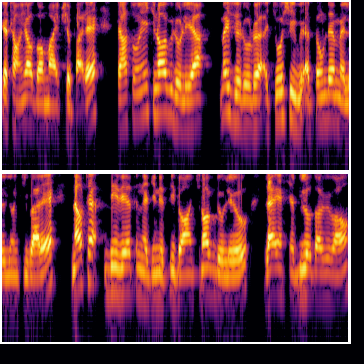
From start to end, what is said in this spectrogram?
တက်ထောင်ရောက်သွားမှာဖြစ်ပါတယ်ဒါဆိုရင်ကျွန်တော်ဗီဒီယိုလေးကမိတ်ဆွေတို့အတွက်အကျိုးရှိပြီးအသုံးတည့်မယ်လို့ယုံကြည်ပါတယ်နောက်ထပ်ဒီရဲတငယ်ချင်းတွေတည်တော့ကျွန်တော်ဗီဒီယိုလေးကို like and share ပြုလုပ်သွားပေးပါအောင်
